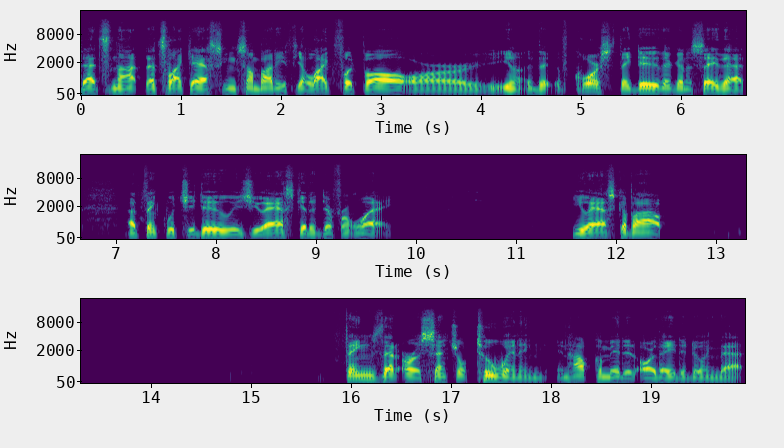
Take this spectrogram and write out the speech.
that's not. That's like asking somebody if you like football, or you know, the, of course they do. They're going to say that, I think what you do is you ask it a different way. You ask about things that are essential to winning and how committed are they to doing that.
